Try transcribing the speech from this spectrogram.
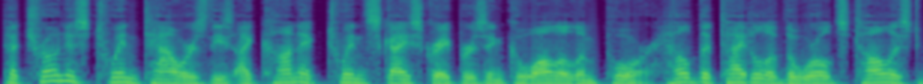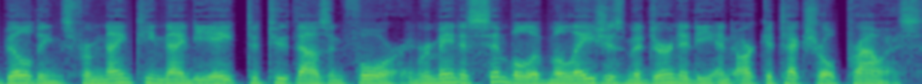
Petronas Twin Towers These iconic twin skyscrapers in Kuala Lumpur held the title of the world's tallest buildings from 1998 to 2004 and remain a symbol of Malaysia's modernity and architectural prowess.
